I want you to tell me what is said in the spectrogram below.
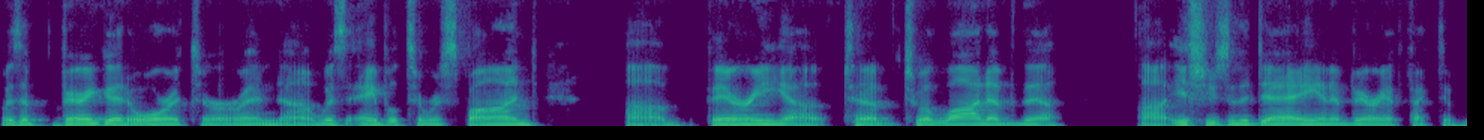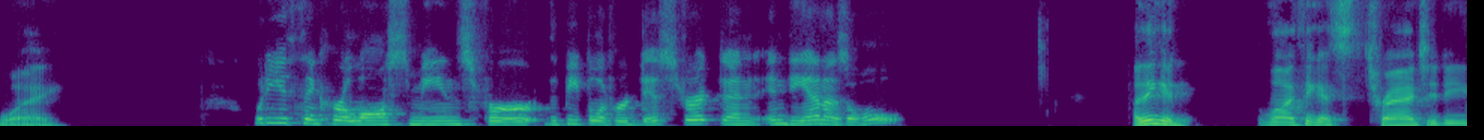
was a very good orator and uh, was able to respond very uh, to to a lot of the uh, issues of the day in a very effective way. What do you think her loss means for the people of her district and Indiana as a whole? I think it. Well, I think it's tragedy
